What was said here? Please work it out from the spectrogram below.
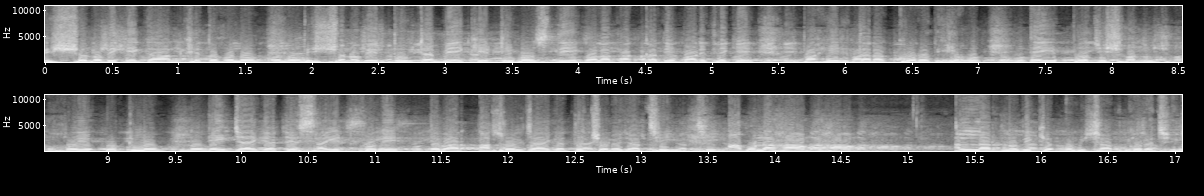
বিশ্ব নবীকে গাল খেতে হলো বিশ্ব নবীর দুইটা মেয়েকে ডিভোর্স দিয়ে গলা ধাক্কা দিয়ে বাড়ি থেকে বাহির তারা করে দিল। এই পজিশন হয়ে উঠল। এই জায়গাকে সাইড করে এবার আসল জায়গাতে চলে যাচ্ছি। আবুল আহাব আল্লাহর নবীকে অভিশাপ করেছিল।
